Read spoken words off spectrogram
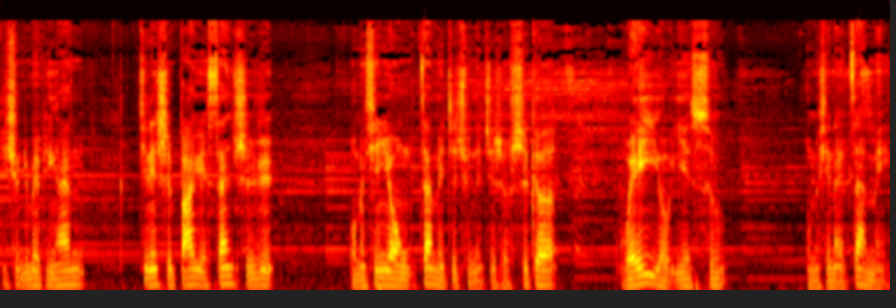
弟兄姊妹平安，今天是八月三十日。我们先用赞美之泉的这首诗歌《唯有耶稣》，我们先来赞美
